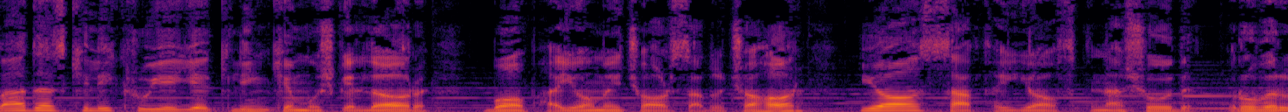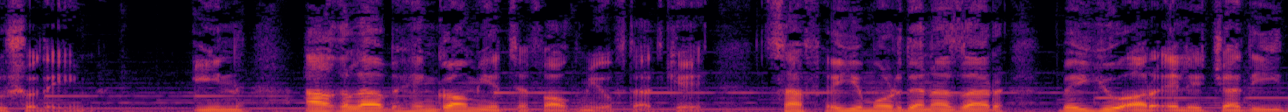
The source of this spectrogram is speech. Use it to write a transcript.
بعد از کلیک روی یک لینک مشکل‌دار با پیام 404 یا صفحه یافت نشد روبرو شده ایم. این اغلب هنگامی اتفاق می افتد که صفحه مورد نظر به URL جدید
